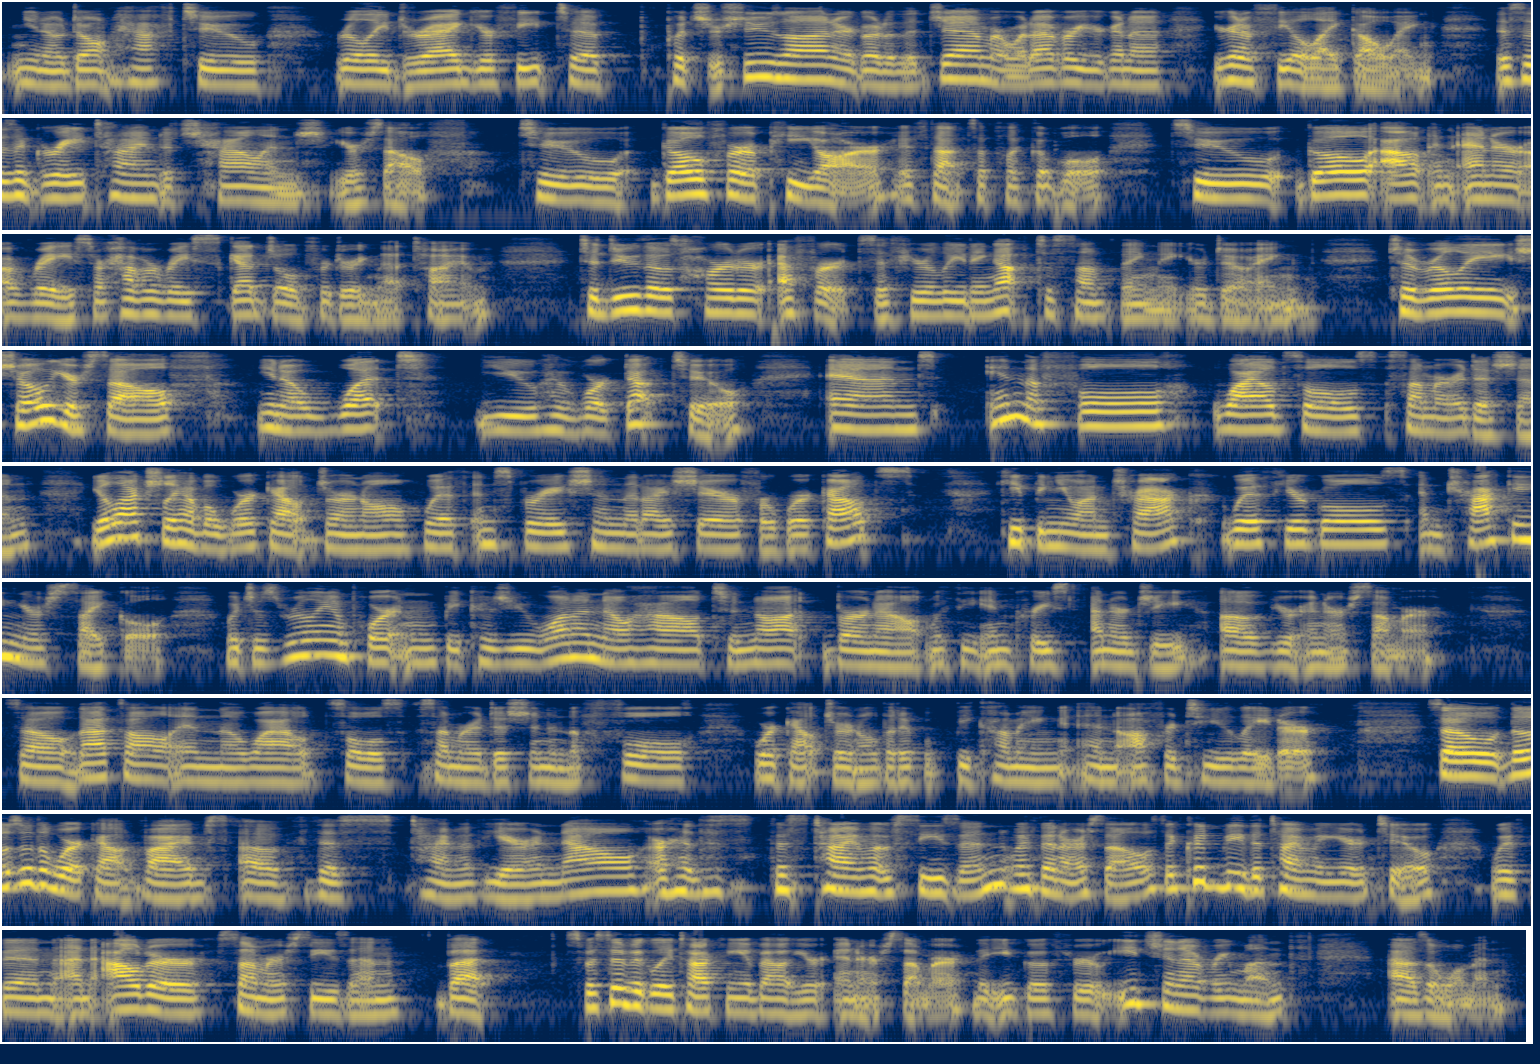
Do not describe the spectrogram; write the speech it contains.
you know don't have to really drag your feet to put your shoes on or go to the gym or whatever you're going to you're going to feel like going. This is a great time to challenge yourself to go for a PR if that's applicable, to go out and enter a race or have a race scheduled for during that time, to do those harder efforts if you're leading up to something that you're doing, to really show yourself, you know, what you have worked up to. And in the full Wild Souls Summer Edition, you'll actually have a workout journal with inspiration that I share for workouts. keeping you on track with your goals, and tracking your cycle, which is really important because you want to know how to not burn out with the increased energy of your inner summer. So that's all in the Wild Souls Summer Edition in the full workout journal that it will be coming and offered to you later. So those are the workout vibes of this time of year and now or this this time of season within ourselves. It could be the time of year too within an outer summer season, but specifically talking about your inner summer that you go through each and every month as a woman.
